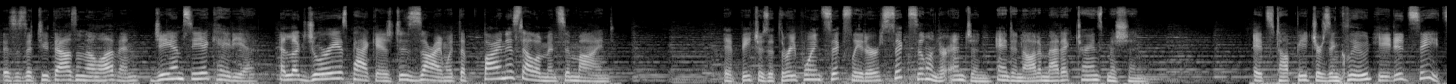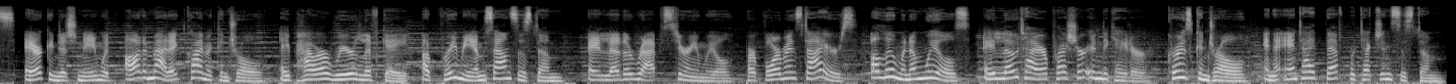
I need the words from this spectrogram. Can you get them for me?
This is a 2011 GMC Acadia, a luxurious package designed with the finest elements in mind. It features a 3.6-liter six-cylinder engine and an automatic transmission. Its top features include heated seats, air conditioning with automatic climate control, a power rear liftgate, a premium sound system, a leather-wrapped steering wheel, performance tires, aluminum wheels, a low tire pressure indicator, cruise control, and an anti-theft protection system.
